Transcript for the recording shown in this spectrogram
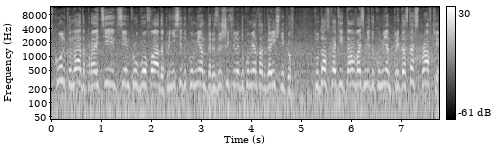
Сколько надо пройти 7 кругов ада, принеси документы, разрешительный документ от гаишников, туда сходи, там возьми документ, предоставь справки,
